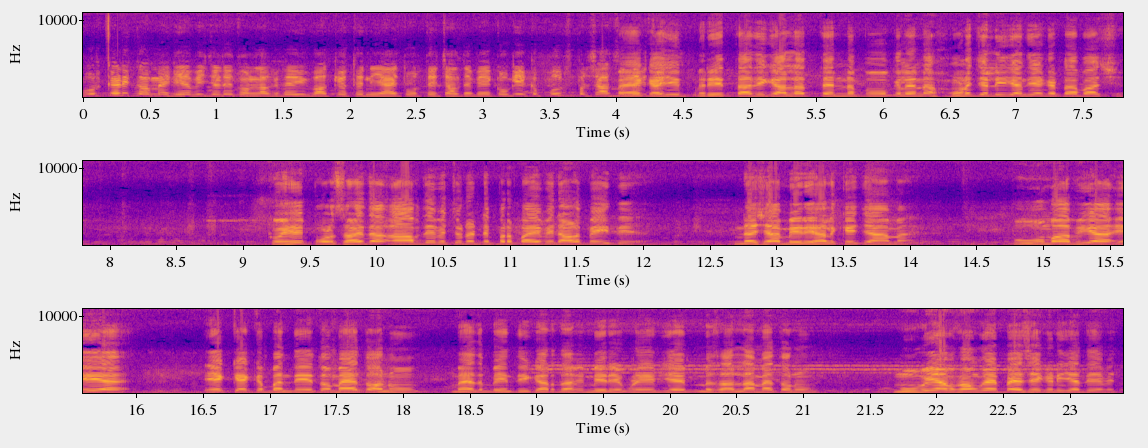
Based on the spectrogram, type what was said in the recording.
ਹੋਰ ਕਿਹੜੇ ਕੰਮ ਹੈਗੇ ਆ ਵੀ ਜਿਹੜੇ ਤੁਹਾਨੂੰ ਲੱਗਦੇ ਵੀ ਵਾਕਈ ਉੱਥੇ ਨਿਆਇ ਤੌਰ ਤੇ ਚੱਲਦੇ ਪਏ ਕਿਉਂਕਿ ਇੱਕ ਪੁਲਿਸ ਪ੍ਰਸ਼ਾਸਨ ਮੈਂ ਕਹਾਂ ਜੀ ਰੇਤਾ ਦੀ ਗੱਲ ਆ ਤਿੰਨ ਪੋਕਲੇ ਨਾ ਹੁਣ ਚੱਲੀ ਜਾਂਦੀਆਂ ਗੱਟਾ ਬਾਸ਼ ਕੋਈ ਇਹ ਪੁਲਿਸ ਵਾਲੇ ਤਾਂ ਆਪ ਦੇ ਵਿੱਚ ਉਹਦਾ ਟਿੱਪਰ ਪਾਏ ਵੀ ਨਾਲ ਭੇਜਦੇ ਆ। ਨਸ਼ਾ ਮੇਰੇ ਹਲਕੇ 'ਚ ਆਮ ਹੈ ਭੂ ਮਾਫੀਆ ਇਹ ਹੈ ਇੱਕ ਇੱਕ ਬੰਦੇ ਤੋਂ ਮੈਂ ਤੁਹਾਨੂੰ ਮੈਂ ਤਾਂ ਬੇਨਤੀ ਕਰਦਾ ਵੀ ਮੇਰੇ ਕੋਲ ਇਹ ਜੇ ਮਿਸਾਲਾਂ ਮੈਂ ਤੁਹਾਨੂੰ ਮੂਵੀਆਂ ਵਿਖਾਉਂਗਾ ਪੈਸੇ ਗਿਣੀ ਜਾਂਦੇ ਆ ਵਿੱਚ।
